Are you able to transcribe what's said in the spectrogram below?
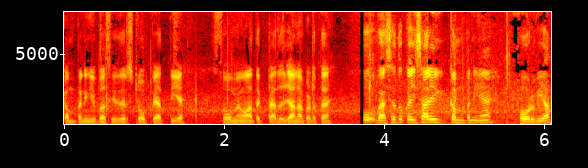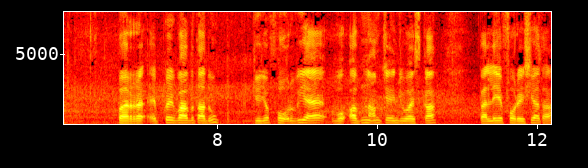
कंपनी की बस इधर स्टॉप पे आती है सो so, मैं वहाँ तक पैदल जाना पड़ता है। तो वैसे तो कई सारी कंपनी हैं फोर विया पर आपको एक बात बता दूँ कि जो फोर वी है वो अब नाम चेंज हुआ इसका। पहले ये फोर एशिया था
